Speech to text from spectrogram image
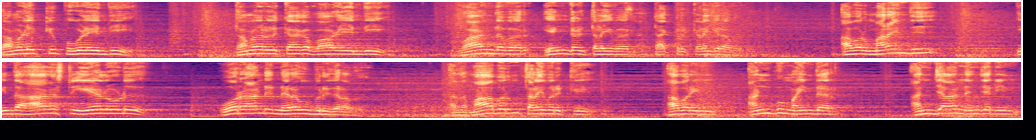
தமிழுக்கு புகழேந்தி தமிழர்களுக்காக வாழேந்தி வாழ்ந்தவர் எங்கள் தலைவர் டாக்டர் கலைஞர் அவர்கள். அவர் மறைந்து இந்த ஆகஸ்ட் ஏழோடு ஓராண்டு நிறைவு பெறுகிறது. அந்த மாபெரும் தலைவருக்கு அவரின் அன்பு மைந்தர் அஞ்சா நெஞ்சரின்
